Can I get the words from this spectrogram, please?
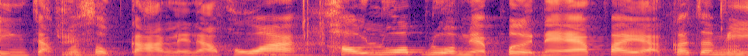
ริง ๆ จากจริงประสบการณ์เลยนะ เพราะว่าเขารวบรวมเนี่ยเปิดในแอปไปอะก็จะมี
